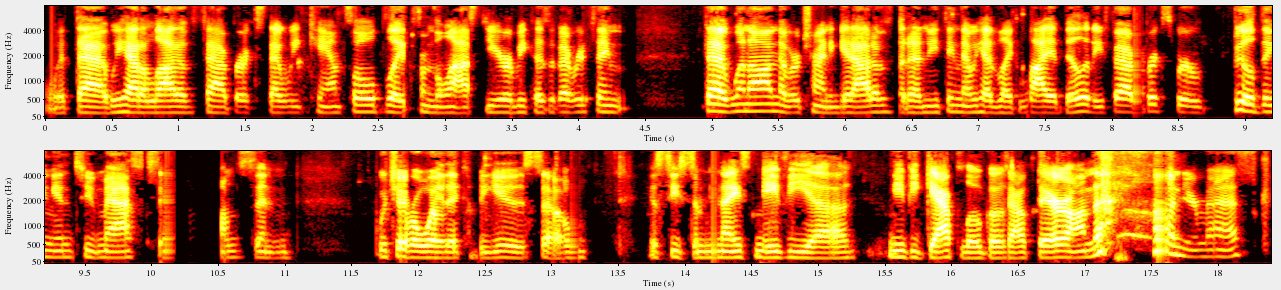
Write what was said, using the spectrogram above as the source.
with that, we had a lot of fabrics that we canceled like from the last year because of everything that went on that we're trying to get out of. But anything that we had like liability fabrics, we're building into masks and and whichever way they could be used. So you'll see some nice navy uh navy gap logos out there on on your mask.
